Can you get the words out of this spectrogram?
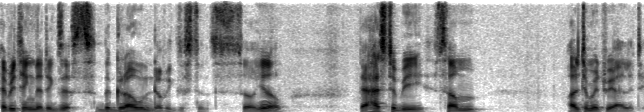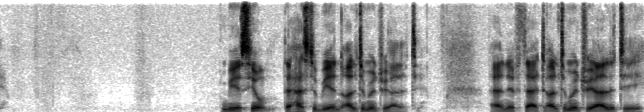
Everything that exists, the ground of existence. So, you know, there has to be some ultimate reality we assume there has to be an ultimate reality. And if that ultimate reality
